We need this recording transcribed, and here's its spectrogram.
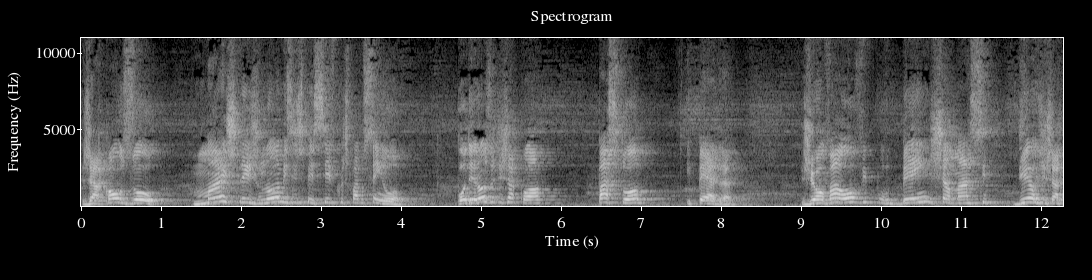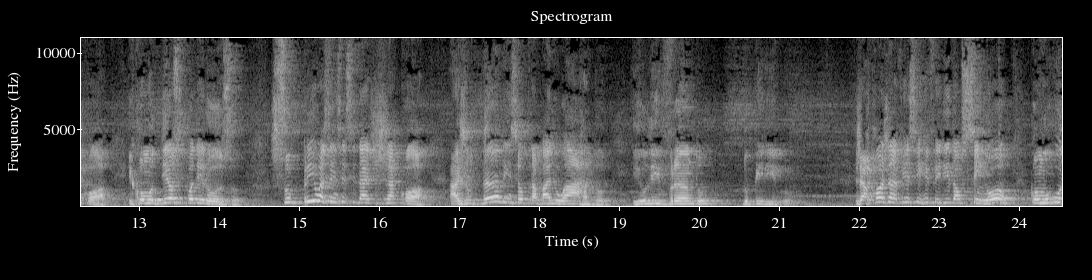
Jacó usou mais três nomes específicos para o Senhor: poderoso de Jacó, pastor e pedra. Jeová ouve por bem chamar-se Deus de Jacó, e como Deus poderoso, supriu as necessidades de Jacó, ajudando em seu trabalho árduo e o livrando do perigo. Jacó já havia se referido ao Senhor como o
